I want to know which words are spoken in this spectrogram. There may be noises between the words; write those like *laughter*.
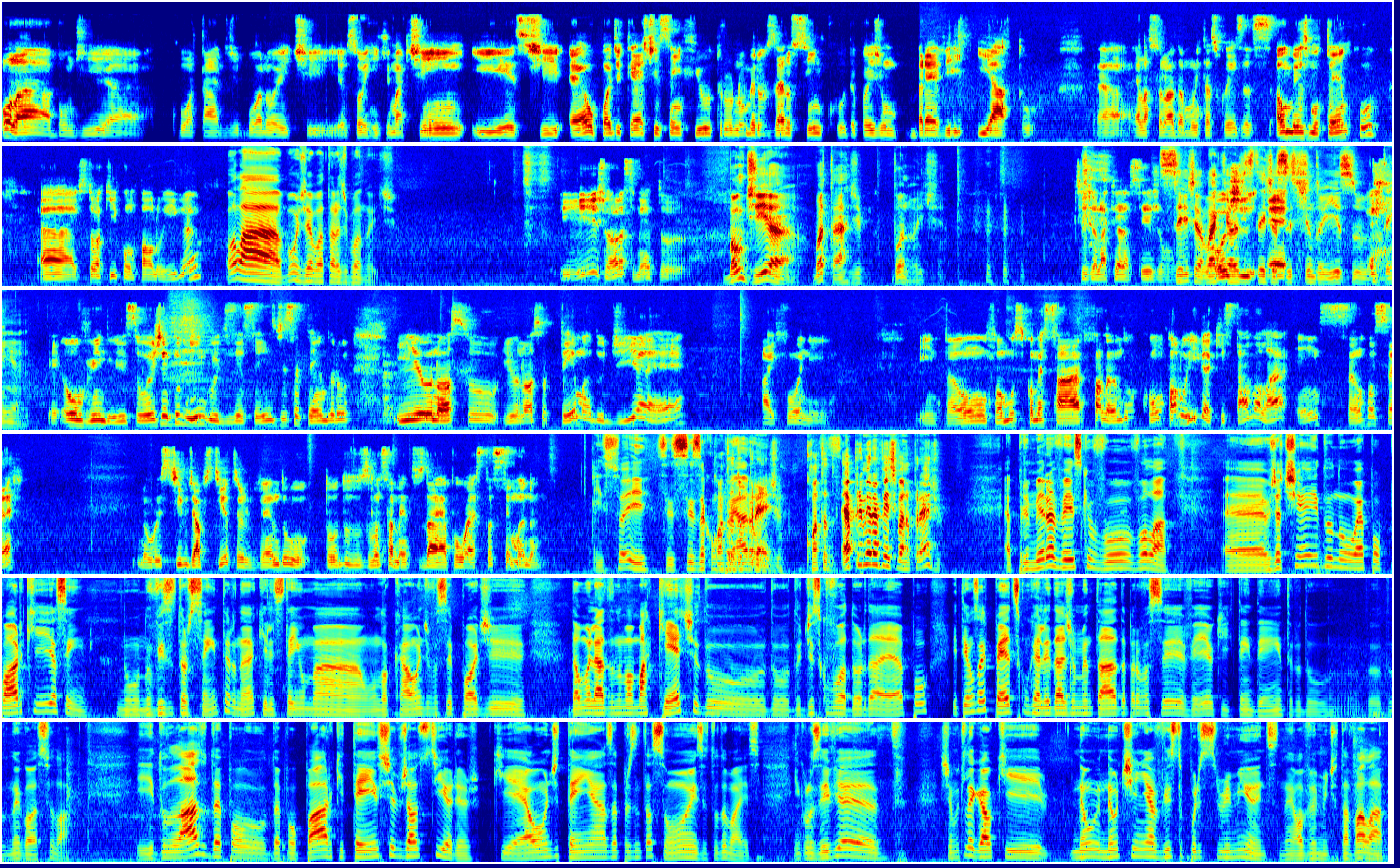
Olá, bom dia, boa tarde, boa noite. Eu sou Henrique Martim e este é o podcast Sem Filtro número 05, depois de um breve hiato uh, relacionado a muitas coisas ao mesmo tempo. Uh, estou aqui com o Paulo Riga. Olá, bom dia, boa tarde, boa noite. E João Nascimento. Bom dia, boa tarde, boa noite. *laughs* Seja lá que hora sejam. Seja lá que hora esteja é... assistindo isso, tenha. *laughs* Ouvindo isso. Hoje é domingo, 16 de setembro, e o nosso, e o nosso tema do dia é iPhone. Então vamos começar falando com o Paulo Iga, que estava lá em São José, no Steve Jobs Theater, vendo todos os lançamentos da Apple esta semana. Isso aí. Vocês, vocês acompanharam? Conta do prédio. Conta do... É a primeira vez que você vai no prédio? É a primeira vez que eu vou, vou lá. É, eu já tinha ido no Apple Park e, assim, no, no Visitor Center, né? Que eles têm uma, um local onde você pode dar uma olhada numa maquete do, do, do, disco voador da Apple e tem uns iPads com realidade aumentada para você ver o que tem dentro do, do, do, negócio lá. E do lado do Apple, do Apple Park tem o Steve Jobs Theater, que é onde tem as apresentações e tudo mais. Inclusive, é, achei muito legal que não, não tinha visto por streaming antes, né? Obviamente, eu tava lá.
